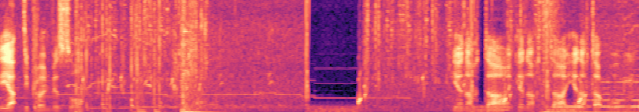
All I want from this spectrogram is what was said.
Äh. Ja, deployen wir so. Ihr nach da, ihr nach da, ihr nach da oben.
